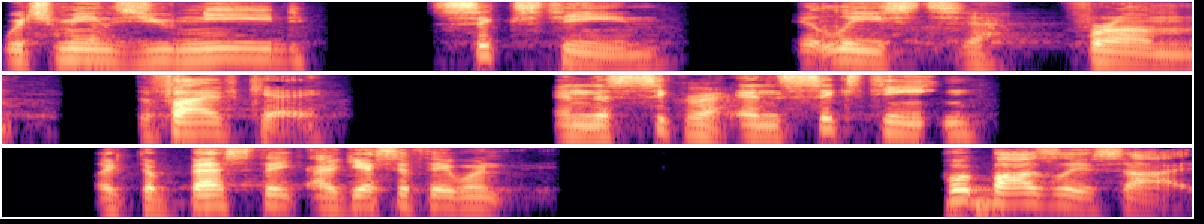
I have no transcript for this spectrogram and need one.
Which means you need 16 at least Yeah. from the 5K. And the six, and 16 like the best thing I guess if they went put Bosley aside.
